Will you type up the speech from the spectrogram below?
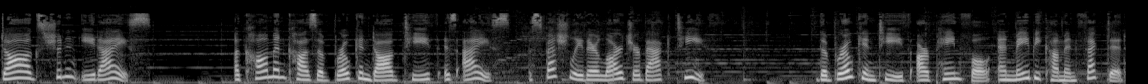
Dogs shouldn't eat ice. A common cause of broken dog teeth is ice, especially their larger back teeth. The broken teeth are painful and may become infected,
